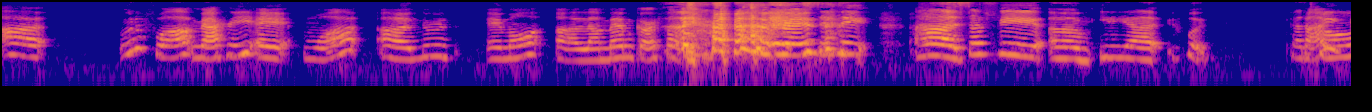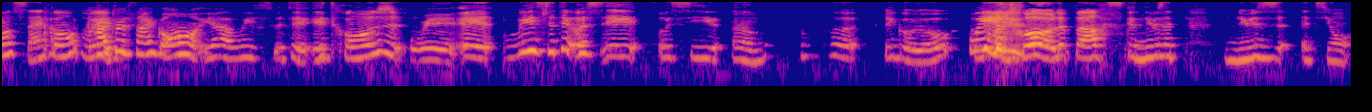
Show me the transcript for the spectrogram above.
euh, une fois, Marie et moi, euh, nous aimons euh, la même garçon. Mais C'était. Ah, ça fait. euh, il y a. What, 4 Cinq? ans, 5 ans Oui. 4 ou 5 ans, yeah, oui. C'était étrange. Oui. Et oui, c'était aussi, aussi euh, un peu rigolo. Oui. Un peu drôle parce que nous, ét- nous étions.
